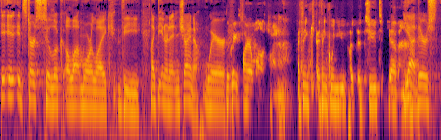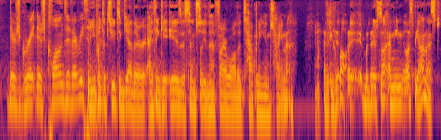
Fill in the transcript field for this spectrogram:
it, it, starts to look a lot more like the like the internet in China, where the Great Firewall of China. I think I think when you put the two together, yeah, there's there's great there's clones of everything. When you put the two together, I think it is essentially the firewall that's happening in China. I think, that, well, but, but there's some, I mean, let's be honest.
